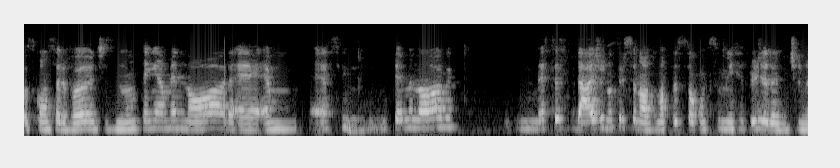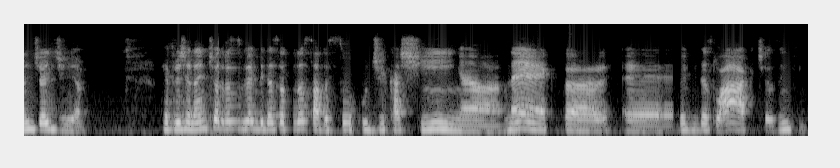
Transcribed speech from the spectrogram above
os conservantes, não tem a menor, é, é, é assim, não tem a menor necessidade nutricional de uma pessoa consumir refrigerante no dia a dia refrigerante e outras bebidas adoçadas, suco de caixinha, néctar, é, bebidas lácteas, enfim.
